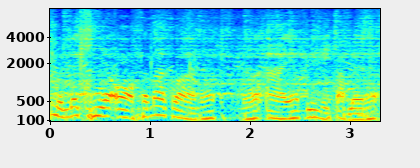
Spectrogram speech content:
เหมือนจะเคลียร์ออกซะมากกว่านะครับนะฮะอายครับวิ่งหนีกลับเลยนะฮะ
